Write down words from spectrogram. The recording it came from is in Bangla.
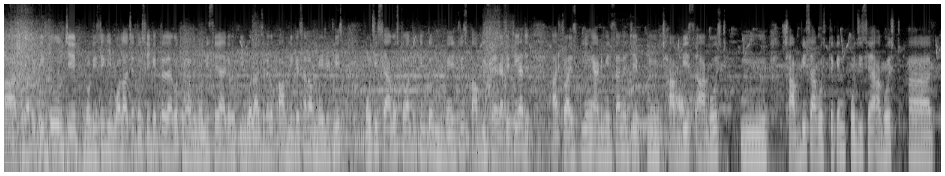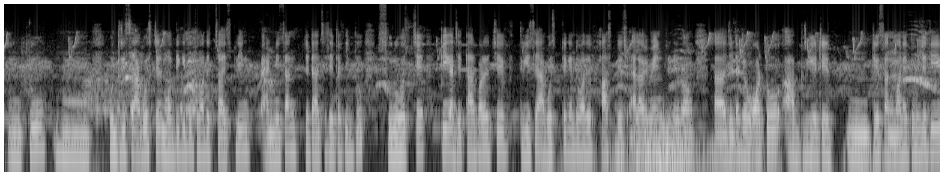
আর তোমাদের কিন্তু যে নোটিশে কী বলা আছে, তো সেই ক্ষেত্রে দেখো তোমাদের নোটিশে আয় দেখো কী বলা আছে। দেখো পাবলিকেশন অফ মেরিট লিস্ট পঁচিশে আগস্ট তোমাদের কিন্তু মেরিট লিস্ট পাবলিশ হয়ে গেছে, ঠিক আছে? আর চয়েস প্লেইং অ্যাডমিশানে যে ছাব্বিশ আগস্ট ছাব্বিশ আগস্ট থেকে পঁচিশে আগস্ট টু উনত্রিশে আগস্টের মধ্যে কিন্তু তোমাদের চয়েস প্লেইং অ্যাডমিশান যেটা আছে সেটা কিন্তু শুরু হচ্ছে, ঠিক আছে? তারপরে হচ্ছে তিরিশে আগস্ট থেকে তোমাদের ফার্স্ট পেজ অ্যালাইনমেন্ট এবং যেটাকে অটো আপগ্রেডেড টেশন মানে তুমি যদি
